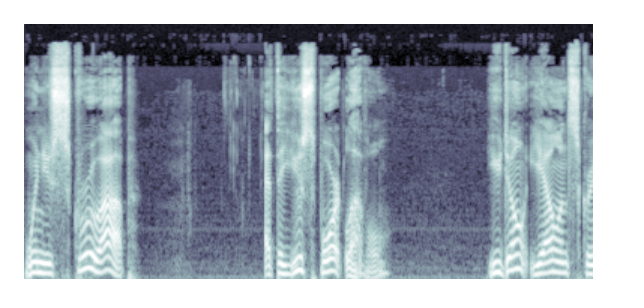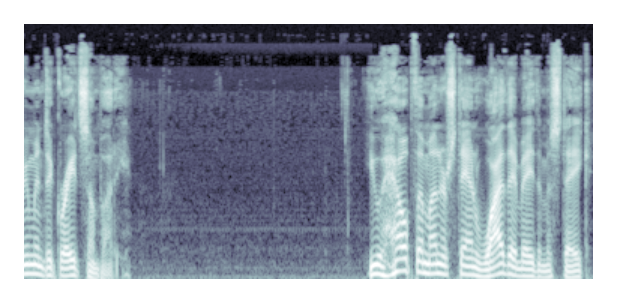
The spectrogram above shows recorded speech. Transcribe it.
When you screw up at the youth sport level, you don't yell and scream and degrade somebody. You help them understand why they made the mistake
